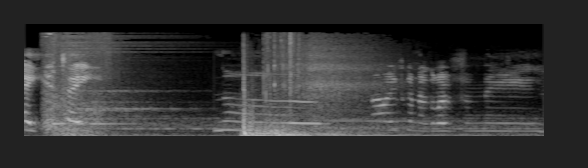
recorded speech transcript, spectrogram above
eight. It's eight. No. Now he's gonna go for me.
